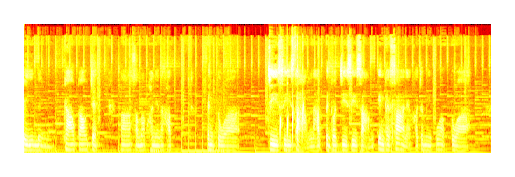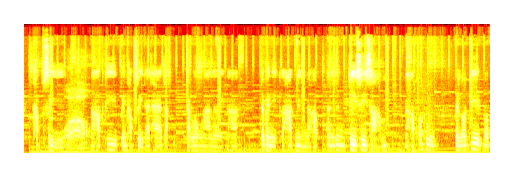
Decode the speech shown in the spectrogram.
ป็นตัวปี 1997อ่าสำหรับคันนี้นะครับ เป็นตัว GC3 นะครับ เป็นตัว GC3 Impreza เนี่ยเขาจะมีพวกตัวขับสีนะครับที่เป็นขับสีแท้ๆจากจากโรงงานเลยนะฮะจะเป็นอีกรหัสหนึ่งนะครับ อันนี้เป็น GC3 นะครับ ก็คือเป็นรถที่รถ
